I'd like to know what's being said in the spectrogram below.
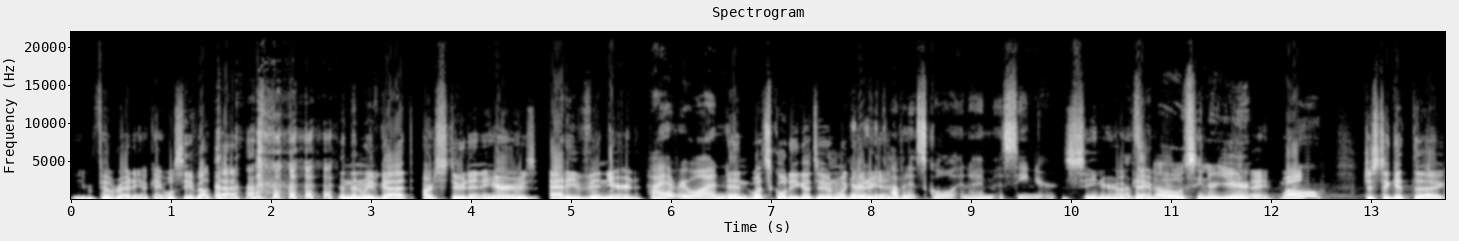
You feel ready? Okay, we'll see about that. and then we've got our student here who's Addie Vinyard. Hi, everyone. And what school do you go to, and what grade are you in? Covenant School, and I'm a senior. Senior. Okay. Oh, senior year. Hey, well, Woo. just to get the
